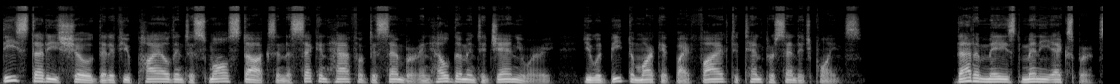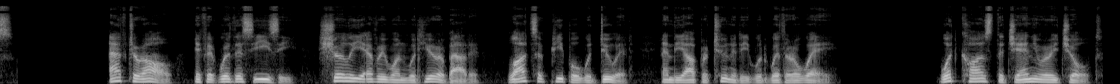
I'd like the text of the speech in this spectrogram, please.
These studies showed that if you piled into small stocks in the second half of December and held them into January, you would beat the market by 5 to 10 percentage points. That amazed many experts. After all, if it were this easy, surely everyone would hear about it, lots of people would do it, and the opportunity would wither away. What caused the January jolt?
